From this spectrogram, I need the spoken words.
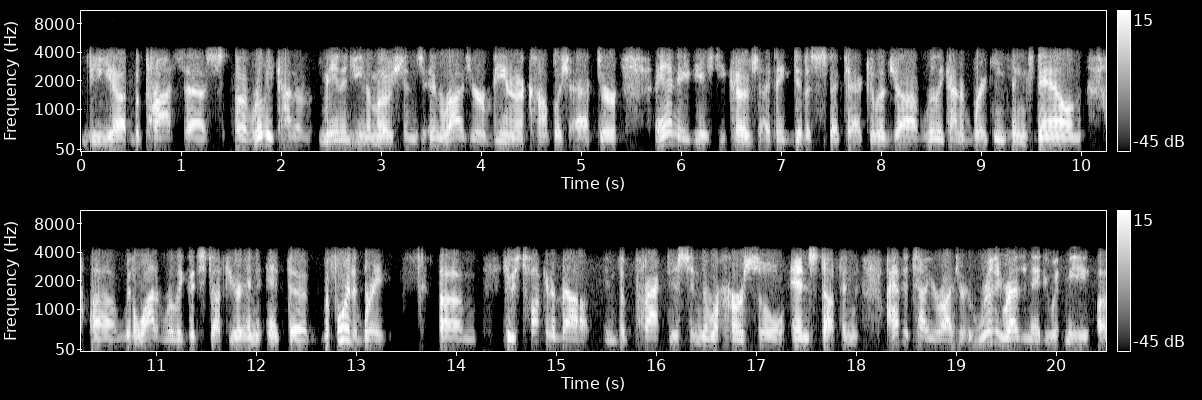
the uh, the process of really kind of managing emotions. And Roger, being an accomplished actor and ADHD coach, I think did a spectacular job, really kind of breaking things down uh, with a lot of really good stuff here. And at the before the break, um, he was talking about the practice and the rehearsal and stuff. And I have to tell you, Roger, it really resonated with me uh,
